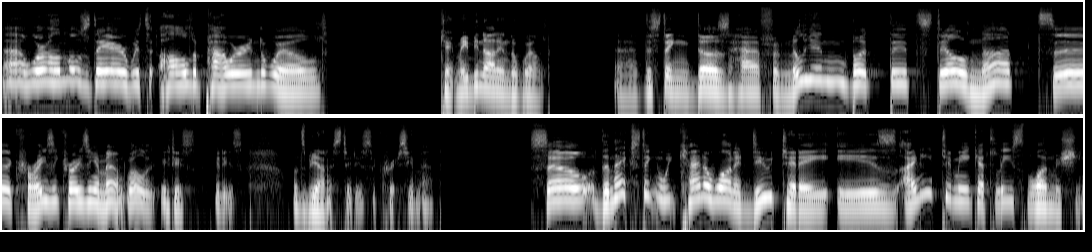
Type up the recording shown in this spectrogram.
Uh, we're almost there with all the power in the world. Okay, maybe not in the world. Uh, this thing does have a million, but it's still not a crazy, crazy amount. Well, it is. It is. Let's be honest, it is a crazy amount. So, the next thing we kind of want to do today is I need to make at least one machine.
